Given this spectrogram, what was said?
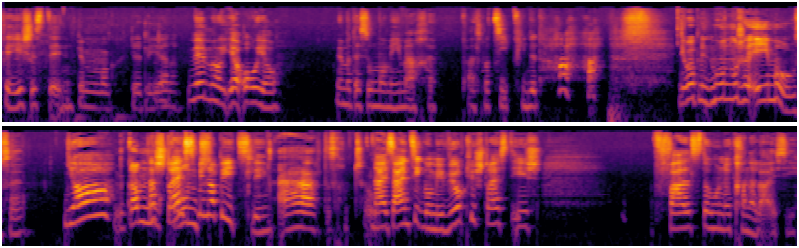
Siehst es dann. Gehen wir mal grillieren. Müssen wir, ja, oh ja. Müssen wir den Sommer mehr machen, falls man Zeit findet. Haha. Ja gut, mit dem Hund musst du ja eh mal raus. Ja, Gerade das stresst Hund- mich noch ein bisschen. Ah, das kommt schon. Nein, das Einzige, was mich wirklich stresst, ist, falls der Hund nicht kann allein sein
